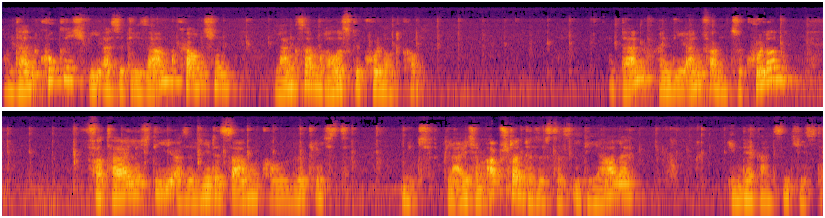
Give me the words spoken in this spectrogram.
Und dann gucke ich, wie also die Samenkörnchen langsam rausgekullert kommen. Und dann, wenn die anfangen zu kullern, verteile ich die, also jedes Samenkorn möglichst mit gleichem Abstand, das ist das Ideale, in der ganzen Kiste.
